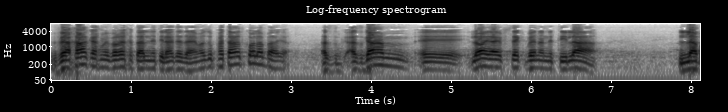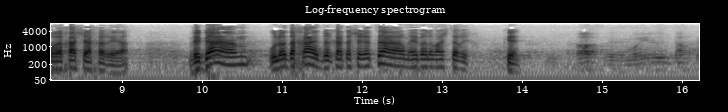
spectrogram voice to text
ואחר כך מברך על נטילת ידיים, אז הוא פתר את כל הבעיה. אז, אז גם אה, לא היה הפסק בין הנטילה לברכה שאחריה, וגם הוא לא דחה את ברכת אשר יצר מעבר למה שצריך. כן. הרב, זה מועיל דווקא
